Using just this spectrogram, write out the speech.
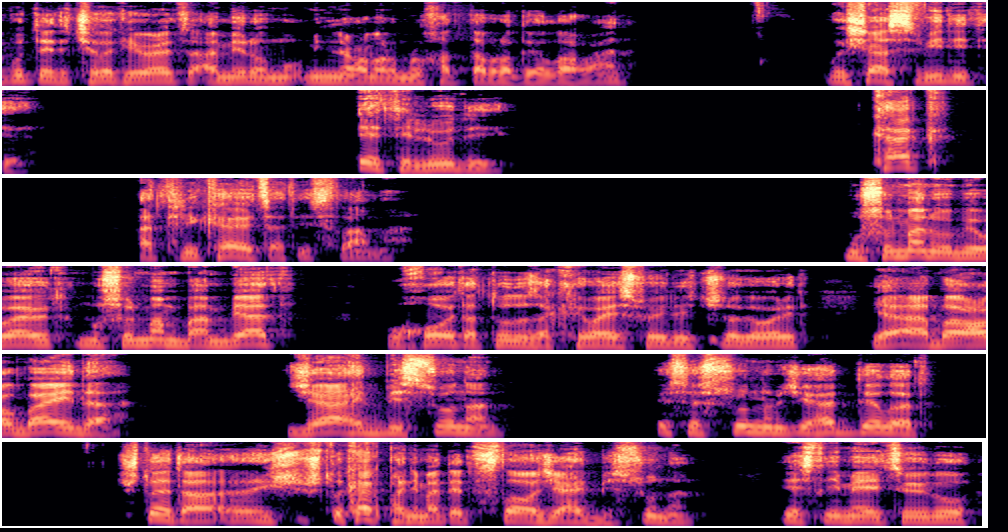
будто этот человек является амиром муминин Умаром Хаттаб, ради Аллаху ан. Вы сейчас видите, эти люди, как отрекаются от ислама. Мусульман убивают, мусульман бомбят, уходят оттуда, закрывая свое лицо, говорит, я Аба Убайда – Джахид без сунан. Если сунном джихад делают, что это, что, как понимать это слово джахид без сунан? Если имеется в виду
